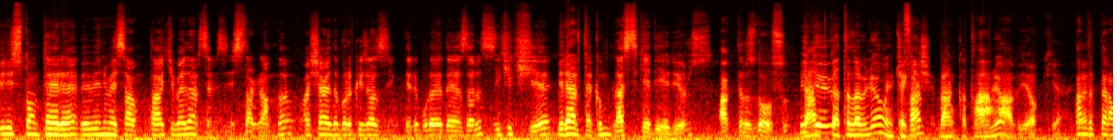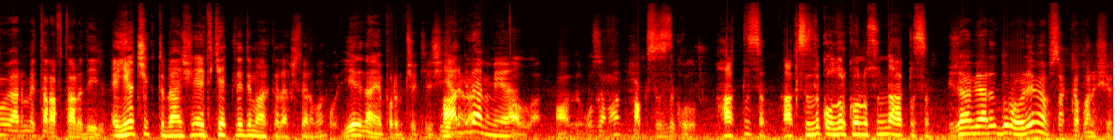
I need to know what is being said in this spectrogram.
Bridgestone TR ve benim hesabımı takip ederseniz Instagram'da aşağıda bırakacağız linkleri. Buraya da yazarız. İki kişiye birer takım lastik hediye ediyoruz. Aklınızda olsun. Ben Videoyu- katılabiliyor muyum? Efendim? Ben katılabiliyor muyum? abi yok ya. Tanıdıklarıma verme taraftarı değilim. E ya çıktı ben şimdi etiketledim arkadaşlarıma. Yeniden yaparım çekilişi. Harbiden Yeniden. mi ya? Allah. Abi o zaman haksızlık olur. Haklısın. Haksızlık olur konusunda haklısın. Güzel bir yerde dur öyle mi yapsak kapanışı?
